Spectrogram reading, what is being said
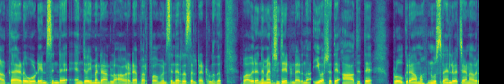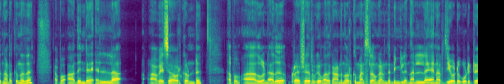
ആൾക്കാരുടെ ഓഡിയൻസിന്റെ എൻജോയ്മെന്റ് ആണല്ലോ അവരുടെ പെർഫോമൻസിന്റെ റിസൾട്ടായിട്ടുള്ളത് അപ്പോൾ അവർ തന്നെ മെൻഷൻ ചെയ്തിട്ടുണ്ടായിരുന്നു ഈ വർഷത്തെ ആദ്യത്തെ പ്രോഗ്രാം ന്യൂസിലാൻഡിൽ വെച്ചാണ് അവർ നടക്കുന്നത്. അപ്പോൾ അതിന്റെ എല്ലാ ആവേശം അവർക്കുണ്ട്. അപ്പം അതുകൊണ്ട് അത് പ്രേക്ഷകർക്കും അത് കാണുന്നവർക്കും മനസ്സിലാവും. കാണുന്നുണ്ടെങ്കിൽ നല്ല എനർജിയോട് കൂടിയിട്ട്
